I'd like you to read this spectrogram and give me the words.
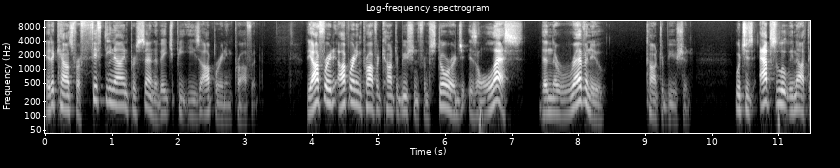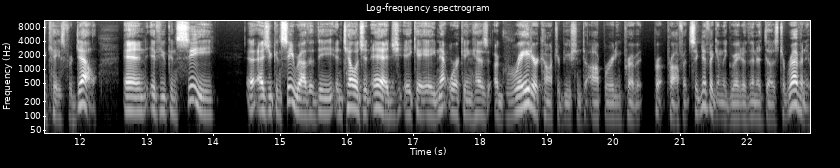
It accounts for 59% of HPE's operating profit. The operating profit contribution from storage is less than the revenue contribution, which is absolutely not the case for Dell. And if you can see, as you can see rather, the intelligent edge, AKA networking has a greater contribution to operating profit, significantly greater than it does to revenue.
